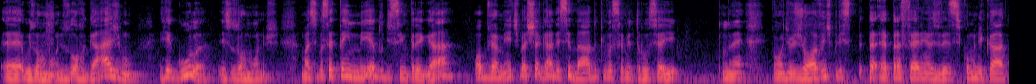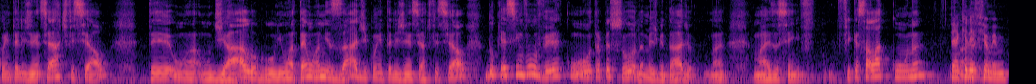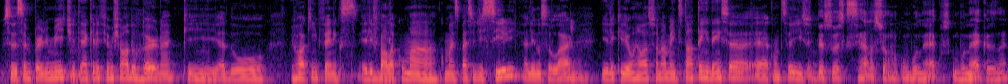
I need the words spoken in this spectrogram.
é, os hormônios. O orgasmo regula esses hormônios. Mas se você tem medo de se entregar, obviamente vai chegar nesse dado que você me trouxe aí, né? onde os jovens pre é, preferem, às vezes, se comunicar com a inteligência artificial, ter uma, um diálogo e um, até uma amizade com a inteligência artificial, do que se envolver com outra pessoa da mesma idade. Né? Mas, assim, fica essa lacuna tem aquele filme, se você me permite, tem aquele filme chamado Her, né? Que é do Joaquim Fênix. Ele uhum. fala com uma, com uma espécie de Siri ali no celular uhum. e ele cria um relacionamento. Então a tendência é acontecer isso. Tem pessoas que se relacionam com bonecos, com bonecas, né?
